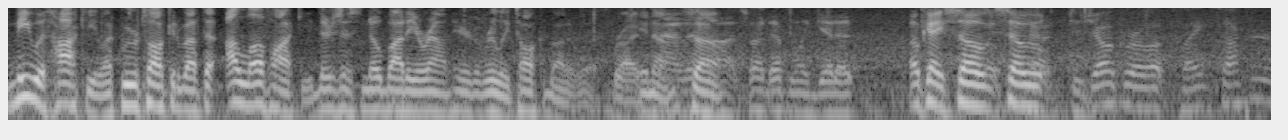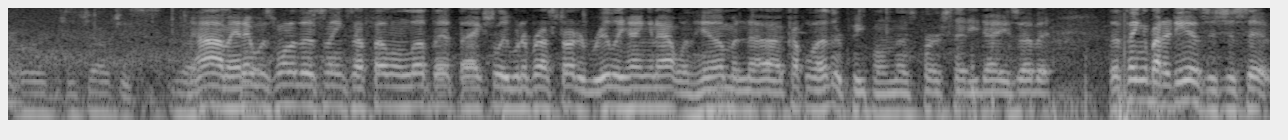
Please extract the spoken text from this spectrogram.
me with hockey. Like we were talking about that. I love hockey. There's just nobody around here to really talk about it with. Right. You know. Yeah, so not- so I definitely get it. Okay, so so did y'all grow up playing soccer, or did y'all just? love Nah, man, it was one of those things I fell in love with. Actually, whenever I started really hanging out with him and uh, a couple of other people in those first 80 days of it, the thing about it is, is just that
